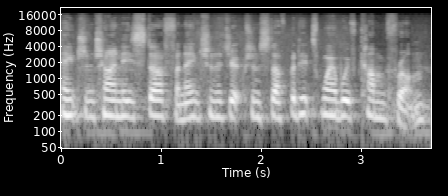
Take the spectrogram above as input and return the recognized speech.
ancient Chinese stuff and ancient Egyptian stuff, but it's where we've come from.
